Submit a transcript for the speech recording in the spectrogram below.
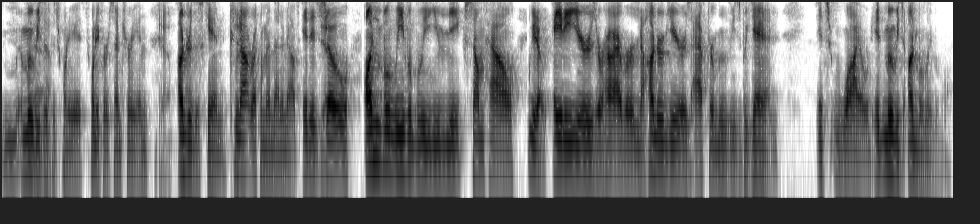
m- movies Yeah. of the 28th, 21st century, and Yeah. Under the Skin. Cannot recommend that enough. It is Yeah. so unbelievably unique. Somehow, you know, 80 years or however, 100 years after movies began, it's wild. It movie's unbelievable.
